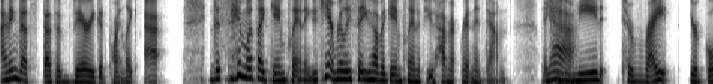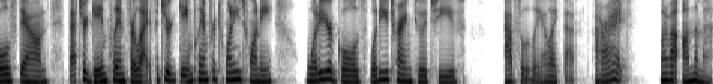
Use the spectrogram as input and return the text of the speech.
I think that's that's a very good point. Like at the same with like game planning. You can't really say you have a game plan if you haven't written it down. Like Yeah. you need to write your goals down. That's your game plan for life. It's your game plan for 2020. What are your goals? What are you trying to achieve? Absolutely. I like that. All right. What about on the mat?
